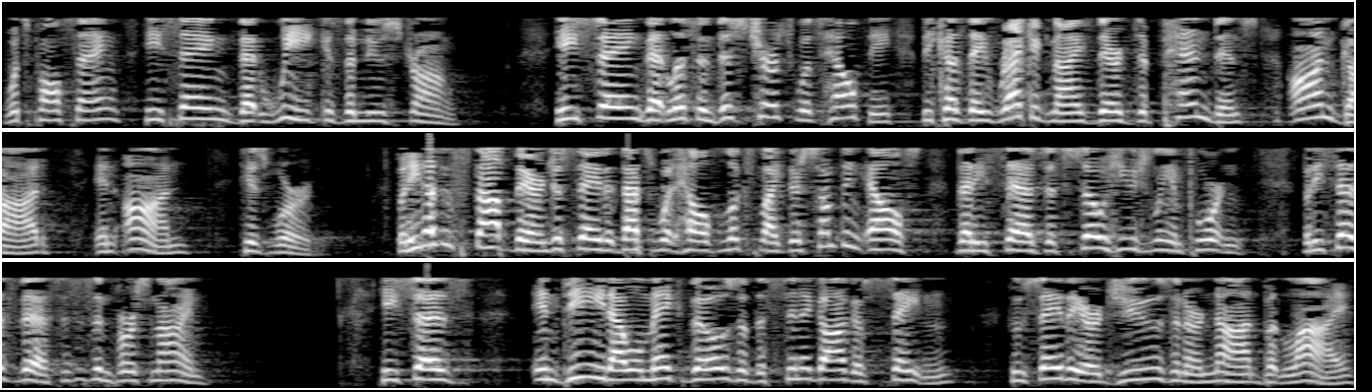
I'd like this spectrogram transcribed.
What's Paul saying? He's saying that weak is the new strong. He's saying that, listen, this church was healthy because they recognized their dependence on God and on His Word. But he doesn't stop there and just say that that's what health looks like. There's something else that he says that's so hugely important. But he says this. This is in verse 9. He says, Indeed, I will make those of the synagogue of Satan, who say they are Jews and are not, but lie,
